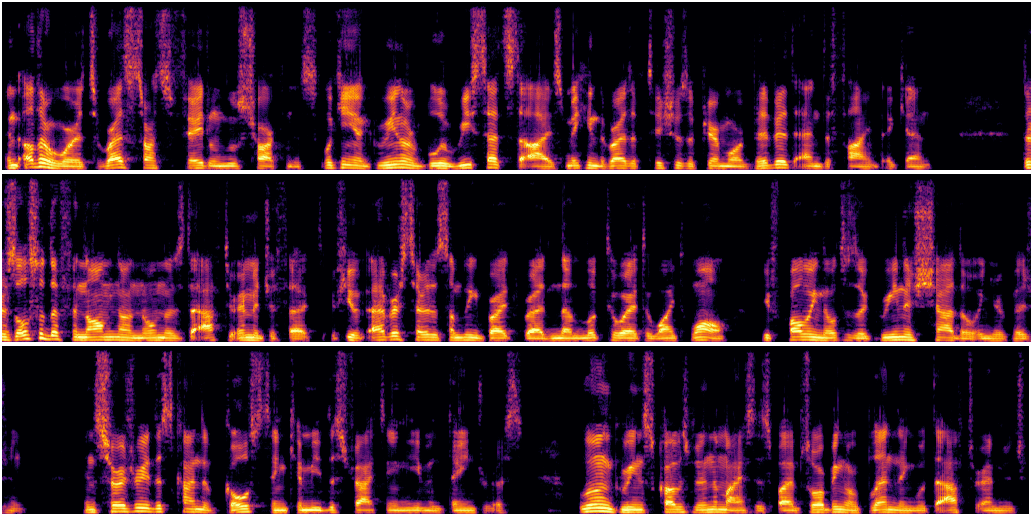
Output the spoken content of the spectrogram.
In other words, red starts to fade and lose sharpness. Looking at green or blue resets the eyes, making the red of tissues appear more vivid and defined again. There's also the phenomenon known as the after image effect. If you've ever stared at something bright red and then looked away at the white wall, you've probably noticed a greenish shadow in your vision. In surgery, this kind of ghosting can be distracting and even dangerous. Blue and green scrubs minimize this by absorbing or blending with the after image,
